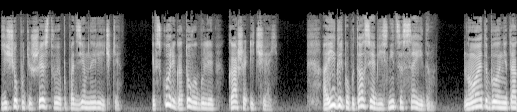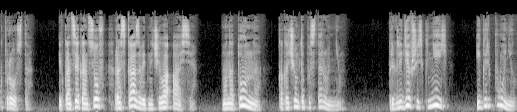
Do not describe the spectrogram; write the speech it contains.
еще путешествуя по подземной речке. И вскоре готовы были каша и чай. А Игорь попытался объясниться с Саидом. Но это было не так просто. И в конце концов рассказывать начала Ася. Монотонно, как о чем-то постороннем. Приглядевшись к ней, Игорь понял,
